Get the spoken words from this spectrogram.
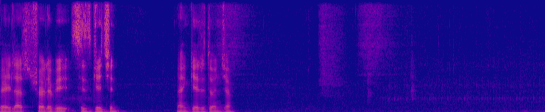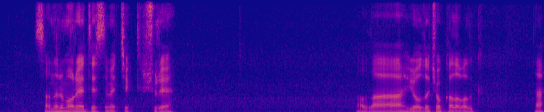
Beyler şöyle bir siz geçin. Ben geri döneceğim. Sanırım oraya teslim edecektik şuraya. Allah yolda çok kalabalık. Heh.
